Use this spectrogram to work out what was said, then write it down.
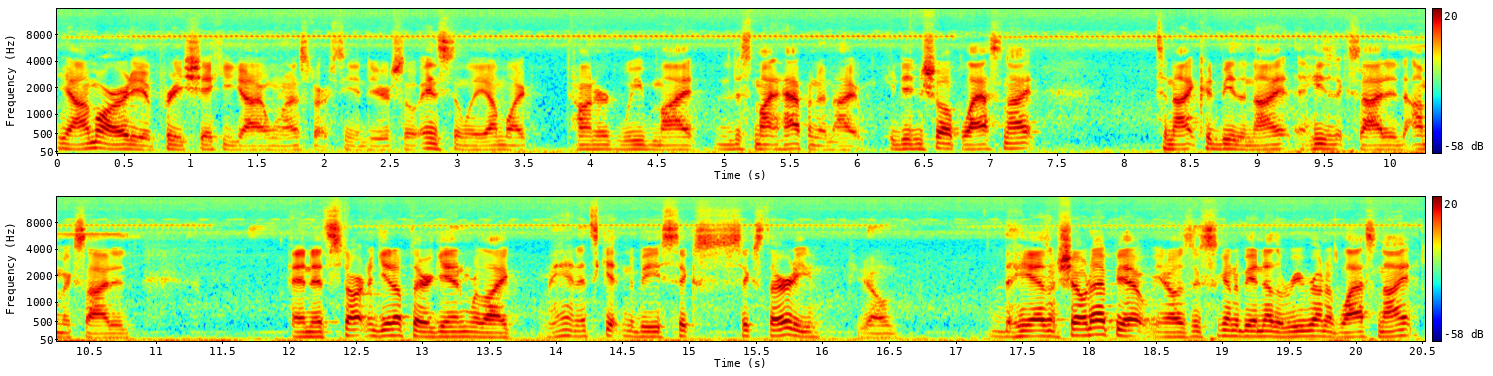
Yeah, I'm already a pretty shaky guy when I start seeing deer, so instantly I'm like, Hunter, we might, this might happen tonight. He didn't show up last night. Tonight could be the night. He's excited, I'm excited. And it's starting to get up there again. We're like, man, it's getting to be 6, 6.30. You know, he hasn't showed up yet. You know, is this gonna be another rerun of last night?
